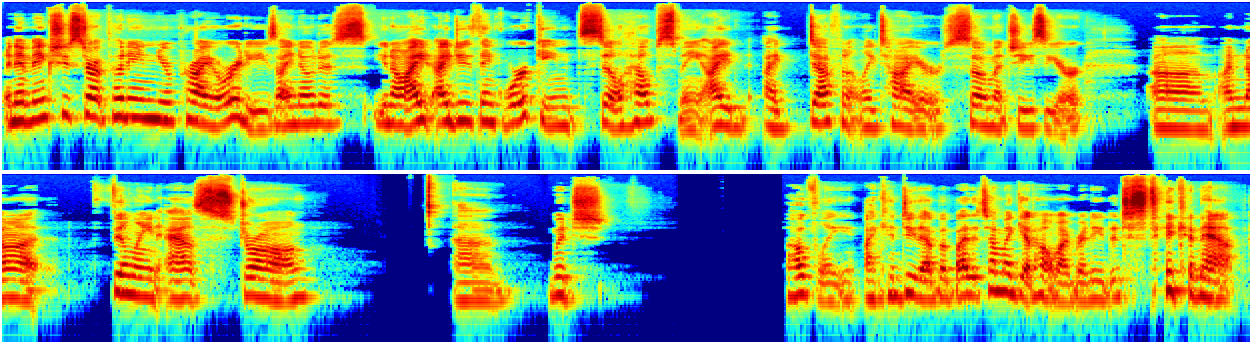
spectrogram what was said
and it makes you start putting your priorities. I notice, you know, I, I do think working still helps me. I I definitely tire so much easier. Um, I'm not feeling as strong, um, which hopefully I can do that. But by the time I get home, I'm ready to just take a nap,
